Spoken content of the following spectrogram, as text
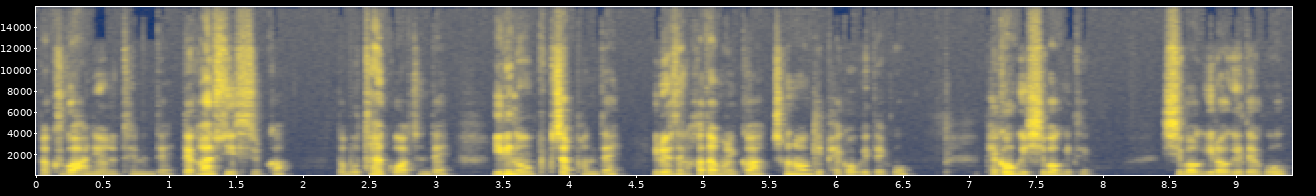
나 그거 아니어도 되는데 내가 할 수 있을까? 나 못할 것 같은데 일이 너무 복잡한데 이런 생각 하다 보니까 천억이 100억이 되고 100억이 10억이 되고 10억 1억이 되고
